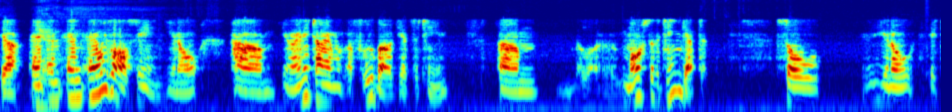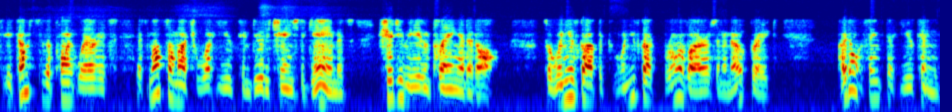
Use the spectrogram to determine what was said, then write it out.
yeah, and yeah. And, and and we've all seen, you know, um, you know, anytime a flu bug hits a team, um, most of the team gets it. So, you know, it, it comes to the point where it's it's not so much what you can do to change the game; it's should you be even playing it at all. So when you've got the when you've got coronavirus and an outbreak, I don't think that you can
